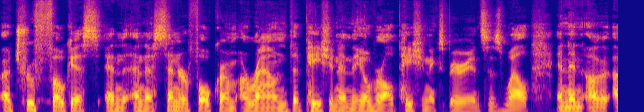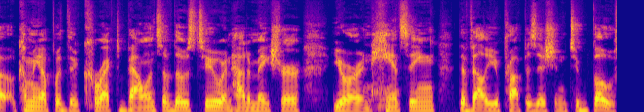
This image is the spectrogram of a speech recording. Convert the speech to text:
a true focus and, and a center fulcrum around the patient and the overall patient experience as well. And then uh, uh, coming up with the correct balance of those two and how to make sure you're enhancing the value proposition to both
